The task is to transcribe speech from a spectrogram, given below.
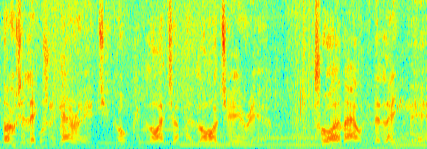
Those electric arrowheads you got can light up a large area. Try them out in the lake there.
